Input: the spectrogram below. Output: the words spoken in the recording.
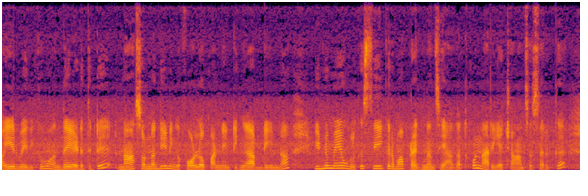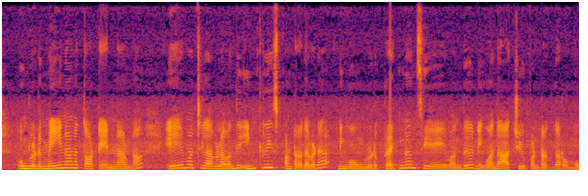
ஆயுர்வேதிக்கும் வந்து எடுத்துகிட்டு நான் சொன்னதையும் நீங்கள் ஃபாலோ பண்ணிட்டீங்க அப்படின்னா இன்னுமே உங்களுக்கு சீக்கிரமாக ப்ரெக்னன்சி ஆகிறதுக்கும் நிறைய சான்சஸ் இருக்குது உங்களோட மெயினான தாட் என்னன்னா ஏஎம்ஹெச் லெவலை வந்து இன்க்ரீஸ் பண்ணுறத விட நீங்கள் உங்களோட ப்ரெக்னன்சியை வந்து நீங்கள் வந்து அச்சீவ் பண்ணுறது தான் ரொம்ப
